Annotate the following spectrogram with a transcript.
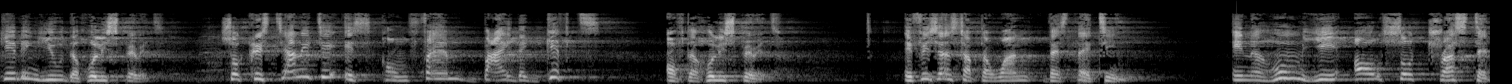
giving you the Holy Spirit. So Christianity is confirmed by the gifts of the Holy Spirit. Ephesians chapter 1, verse 13. In whom ye also trusted,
